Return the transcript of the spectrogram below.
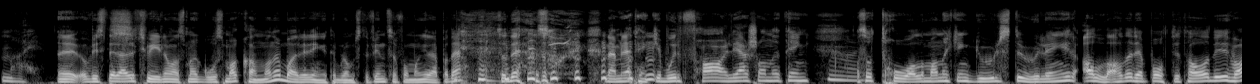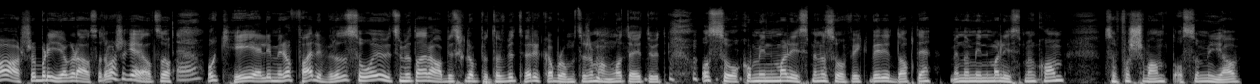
Nei. Eh, Og hvis dere er i tvil om hva som er god smak, kan man jo bare ringe til Blomsterfinn, så får man greie på det. Så det så, nei, men jeg tenker, hvor farlig er sånne ting? Altså, tåler man ikke en gul stue lenger? Alle hadde det på 80-tallet, de var så blide og glade, så det var så gøy, altså. Og kelimer og farver, og det så jo ut som et arabisk loppetorv med tørka blomster som hang og tøyt ut. Og så kom minimalismen, og så fikk vi rydda opp det. Men når minimalismen kom, så forsvant også mye av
